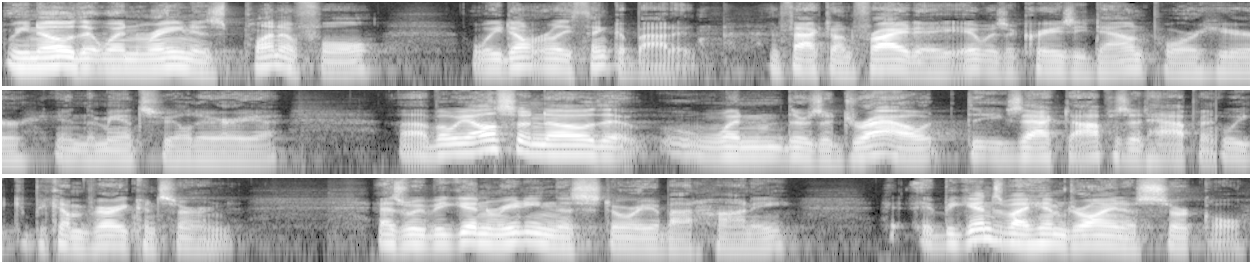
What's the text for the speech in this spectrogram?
We know that when rain is plentiful, we don't really think about it. In fact, on Friday, it was a crazy downpour here in the Mansfield area. Uh, but we also know that when there's a drought, the exact opposite happens. We become very concerned. As we begin reading this story about Hani, it begins by him drawing a circle.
